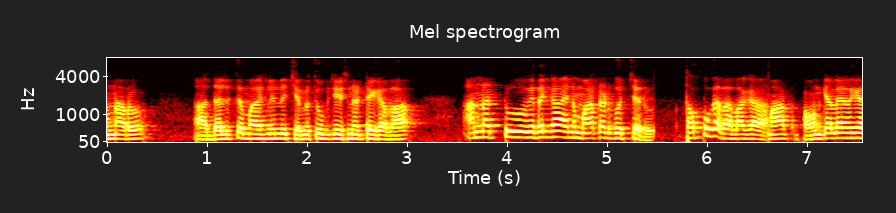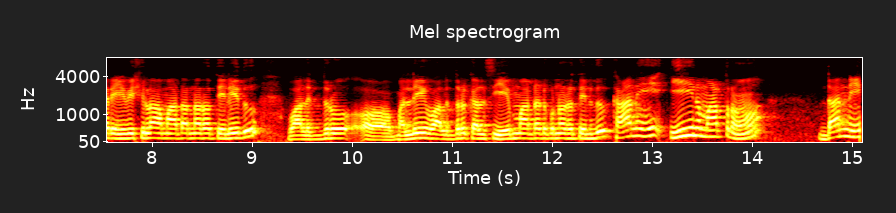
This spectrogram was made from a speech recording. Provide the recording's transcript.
అన్నారు. ఆ దళిత మహిళని చిన్న చూపు చేసినట్టే కదా అన్నట్టు విధంగా ఆయన మాట్లాడుకొచ్చారు. తప్పు కదా అలాగా. మాట పవన్ కళ్యాణ్ గారు ఏ విషయంలో ఆ మాట అన్నారో తెలియదు వాళ్ళిద్దరూ మళ్ళీ వాళ్ళిద్దరూ కలిసి ఏం మాట్లాడుకున్నారో తెలియదు కానీ ఈయన మాత్రం దాన్ని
